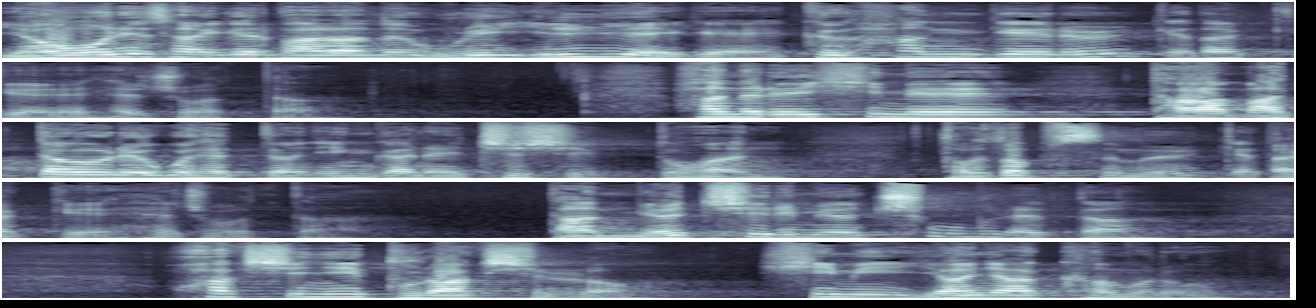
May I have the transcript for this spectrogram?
영원히 살기를 바라는 우리 인류에게 그 한계를 깨닫게 해주었다. 하늘의 힘에 다 맞닿으려고 했던 인간의 지식 또한 덧없음을 깨닫게 해주었다. 단 며칠이면 충분했다. 확신이 불확실로 힘이 연약함으로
